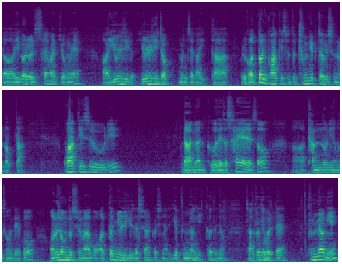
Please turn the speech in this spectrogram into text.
어, 이거를 사용할 경우에 어, 윤리, 윤리적 문제가 있다. 그리고 어떤 과학기술도 중립적일 수는 없다. 과학기술이 나면 그것에 대해서 사회에서 어, 담론이 형성되고 어느 정도 수용하고 어떤 윤리 기술에 수용할 것이냐 이게 분명히 있거든요. 자 그렇게 볼때 분명히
